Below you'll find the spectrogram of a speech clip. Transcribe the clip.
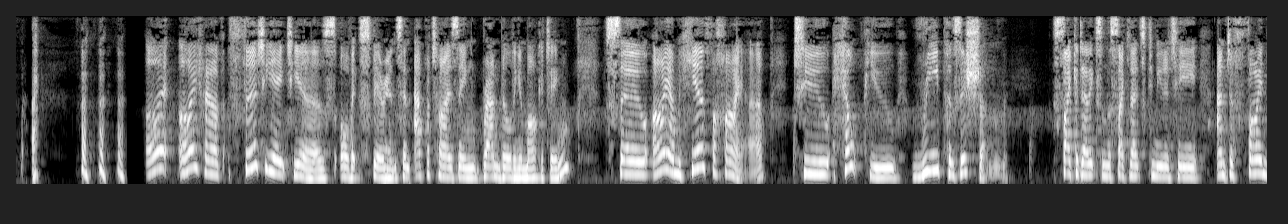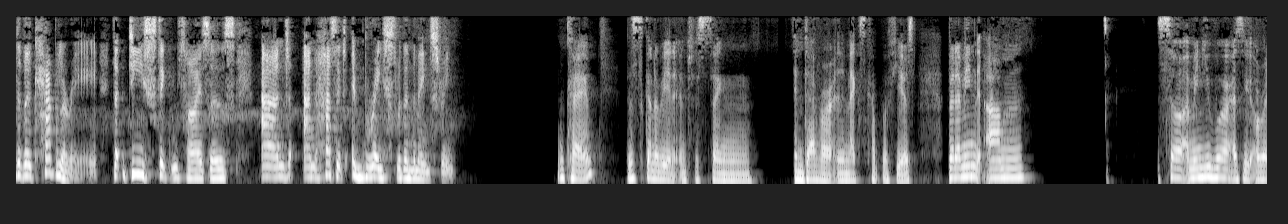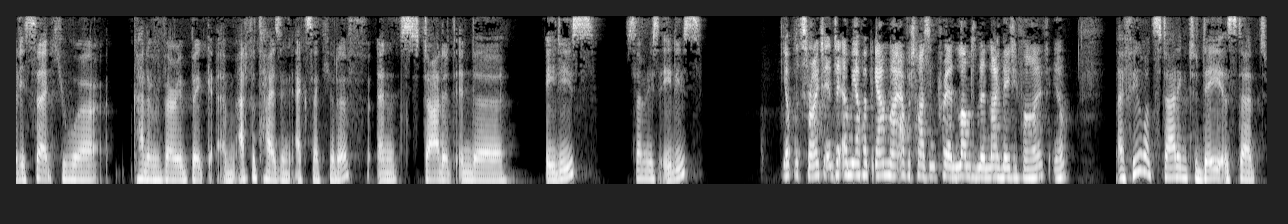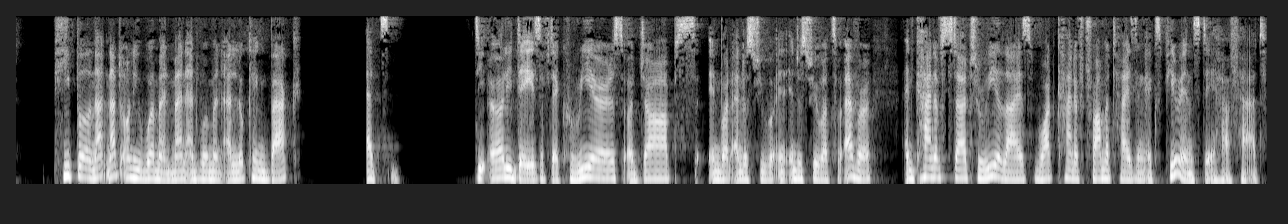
I, I have 38 years of experience in advertising, brand building and marketing. So I am here for hire to help you reposition psychedelics in the psychedelics community and to find the vocabulary that destigmatizes and, and has it embraced within the mainstream. Okay. This is going to be an interesting endeavor in the next couple of years. But I mean, um, so, I mean, you were, as you already said, you were kind of a very big um, advertising executive and started in the 80s, 70s, 80s. Yep, that's right. And I mean, I began my advertising career in London in 1985. Yep. I feel what's starting today is that people, not, not only women, men and women are looking back at the early days of their careers or jobs in what industry, in industry whatsoever and kind of start to realize what kind of traumatizing experience they have had.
